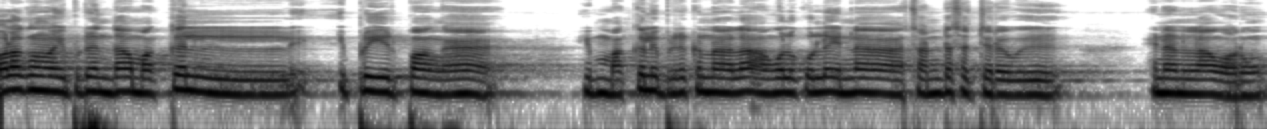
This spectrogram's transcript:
உலகம் இப்படி இருந்தால் மக்கள் இப்படி இருப்பாங்க. இப்போ மக்கள் இப்படி இருக்கனால அவங்களுக்குள்ள என்ன சண்டை சச்சரவு என்னென்னலாம் வரும்?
